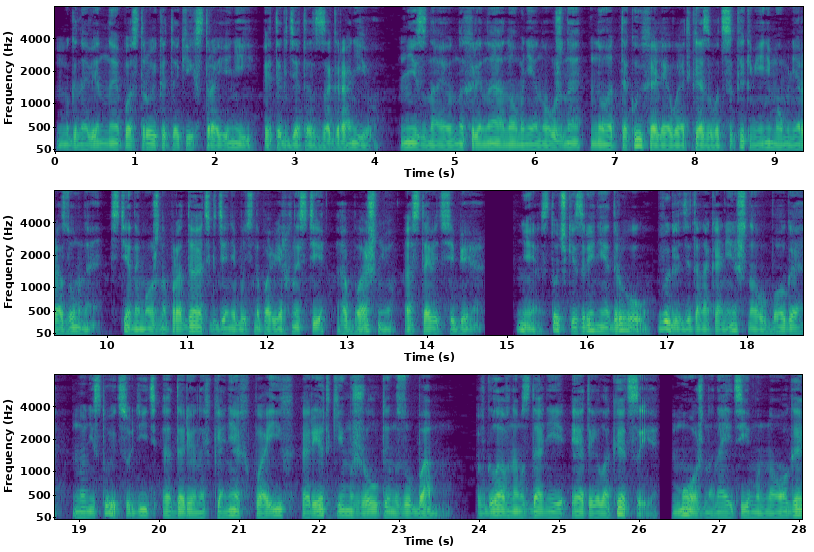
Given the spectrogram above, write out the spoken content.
мгновенная постройка таких строений – это где-то за гранью. Не знаю, нахрена оно мне нужно, но от такой халявы отказываться как минимум неразумно. Стены можно продать где-нибудь на поверхности, а башню оставить себе. Не, с точки зрения дроу, выглядит она, конечно, убого, но не стоит судить о даренных конях по их редким желтым зубам. В главном здании этой локации можно найти много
